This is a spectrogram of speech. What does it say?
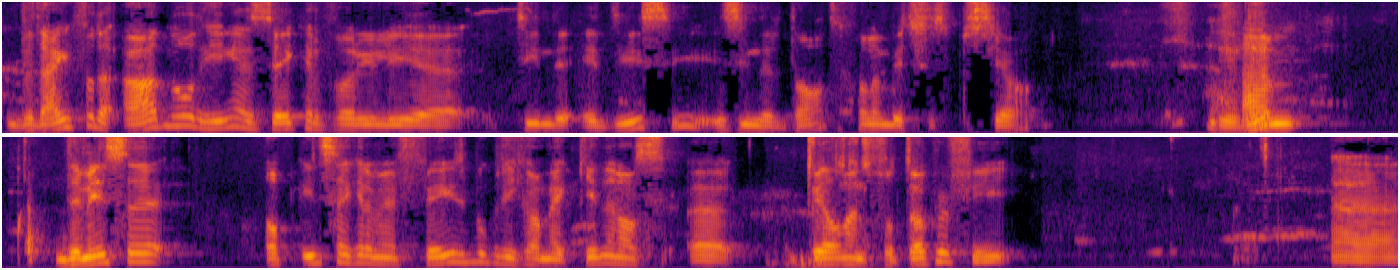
bedankt voor de uitnodiging. En zeker voor jullie eh, tiende editie. Is inderdaad wel een beetje speciaal. Ehm, de mensen op Instagram en Facebook die gaan mij kennen als eh Paleman Photography. Eh,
